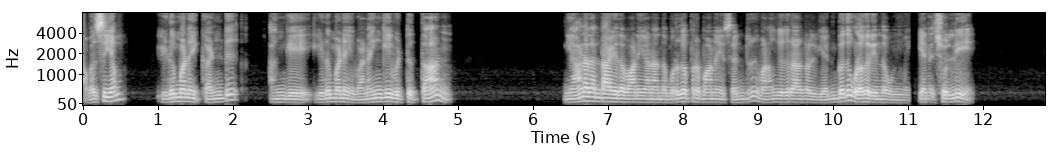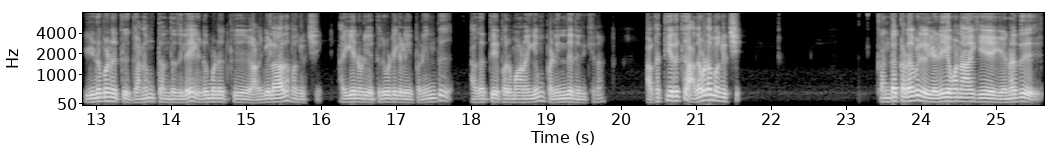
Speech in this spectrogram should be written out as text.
அவசியம் இடுமனை கண்டு அங்கே இடுமனை வணங்கி விட்டுத்தான் ஞானதண்டாயுதபாணியான அந்த முருகப்பெருமானை சென்று வணங்குகிறார்கள் என்பது உலகறிந்த உண்மை. என சொல்லி இடுமனுக்கு கனம் தந்ததிலே இடுமனுக்கு அளவிலாத மகிழ்ச்சி. ஐயனுடைய திருவடிகளை பணிந்து அகத்திய பெருமானையும் பணிந்து நிற்கிறான். அகத்தியருக்கு அதைவிட மகிழ்ச்சி. கந்த கடவுள் எளியவனாகிய எனது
